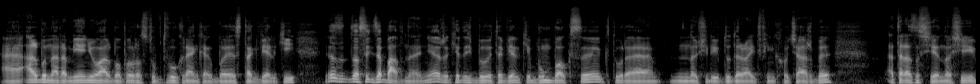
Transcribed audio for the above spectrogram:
albo na ramieniu, albo po prostu w dwóch rękach, bo jest tak wielki. To jest dosyć zabawne, nie? że kiedyś były te wielkie boomboxy, które nosili w Do the Right Thing chociażby, a teraz się nosi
